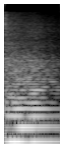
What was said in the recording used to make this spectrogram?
Bye.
